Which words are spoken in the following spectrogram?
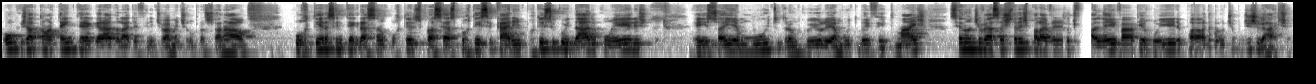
ou que já estão até integrados lá definitivamente no profissional, por ter essa integração, por ter esse processo, por ter esse carinho, por ter esse cuidado com eles, isso aí é muito tranquilo e é muito bem feito. Mas se não tiver essas três palavras que eu te falei, vai ter ruído e pode dar algum tipo de desgaste.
